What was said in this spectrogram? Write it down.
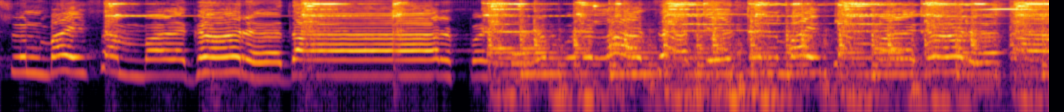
सुनबाई सांभाळ घरदार. पंढरपूरला जाते सुनबाई सांभाळ घरदार.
